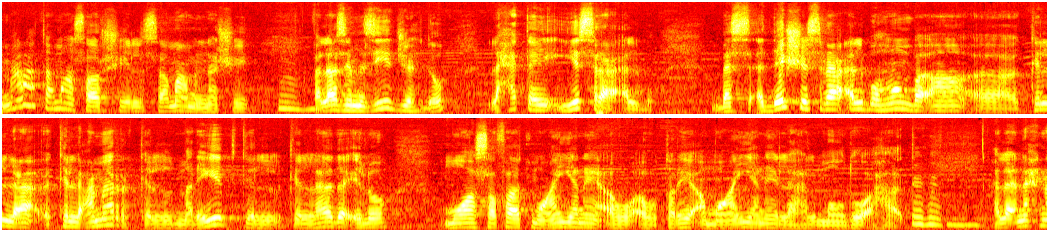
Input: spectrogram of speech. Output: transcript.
معناتها ما صار شيء لسه ما عملنا شيء. فلازم يزيد جهده لحتى يسرع قلبه. بس قديش يسرع قلبه هون بقى؟ آه، كل كل عمر كل مريض كل كل هذا له مواصفات معينة أو أو طريقة معينة لهالموضوع هذا. هلا نحن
